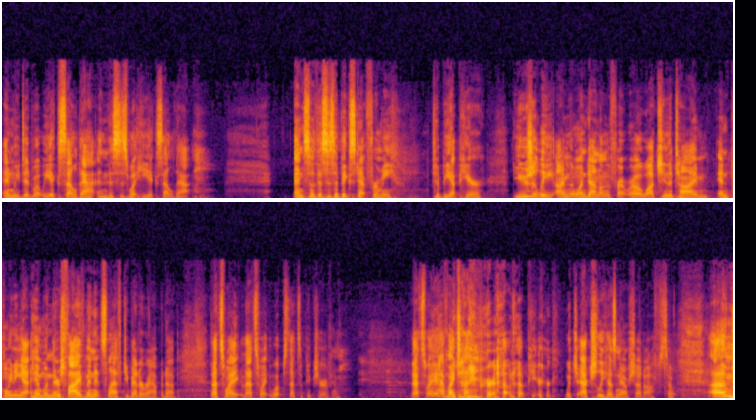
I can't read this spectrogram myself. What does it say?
and we did what we excelled at, and this is what he excelled at. And so, this is a big step for me to be up here Usually, I'm the one down on the front row watching the time and pointing at him. When there's five minutes left, you better wrap it up. That's why, that's why, whoops, that's a picture of him. That's why I have my timer out up here, which actually has now shut off. So um,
